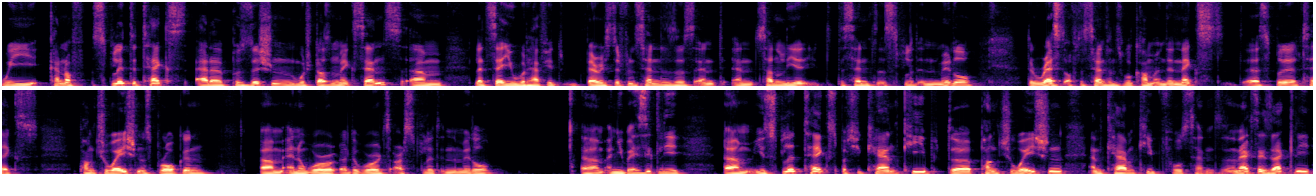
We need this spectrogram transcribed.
we kind of split the text at a position which doesn't make sense. Um, let's say you would have various different sentences and, and suddenly the sentence is split in the middle. The rest of the sentence will come in the next uh, split text. Punctuation is broken um, and word, uh, the words are split in the middle. Um, and you basically um, you split text, but you can't keep the punctuation and can't keep full sentences. And that's exactly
